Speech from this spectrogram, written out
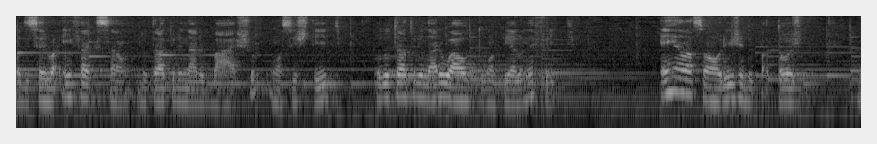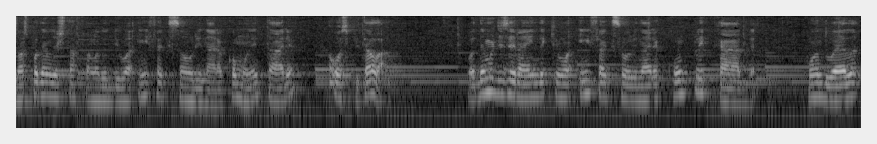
pode ser uma infecção do trato urinário baixo, uma cistite, ou do trato urinário alto, uma pielonefrite. Em relação à origem do patógeno, nós podemos estar falando de uma infecção urinária comunitária ou hospitalar. Podemos dizer ainda que uma infecção urinária complicada, quando ela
